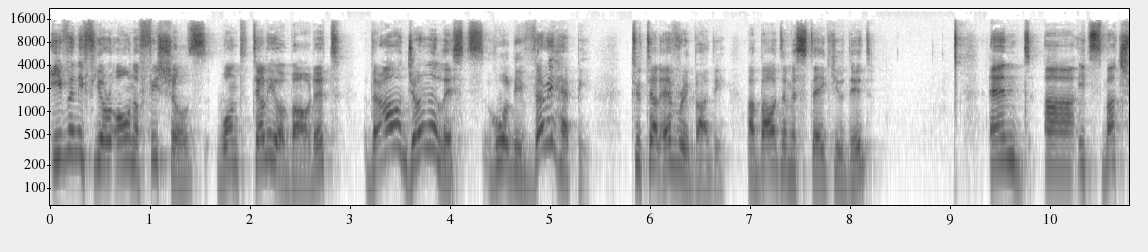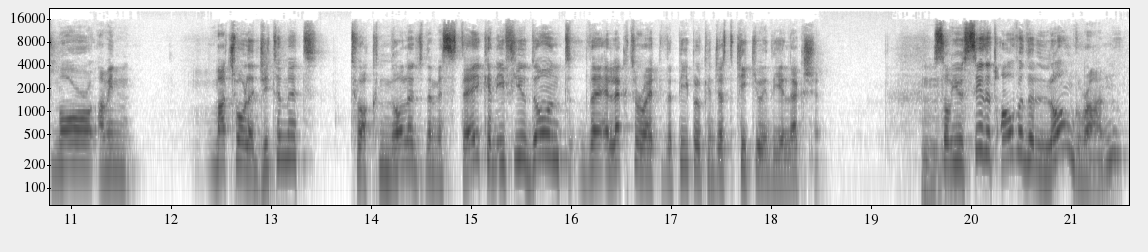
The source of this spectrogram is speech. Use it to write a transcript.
Even if your own officials won't tell you about it, there are journalists who will be very happy to tell everybody about the mistake you did and uh, it's much more, I mean, much more legitimate to acknowledge the mistake. And if you don't, the electorate, the people can just kick you in the election. Mm. So you see that over the long run,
